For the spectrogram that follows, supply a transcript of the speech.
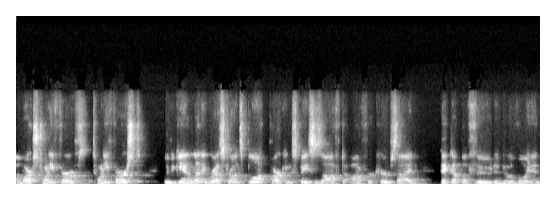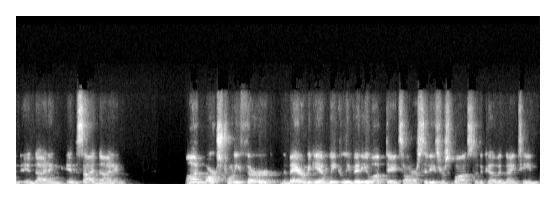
On March 21st, 21st we began letting restaurants block parking spaces off to offer curbside pickup of food and to avoid in, in dining, inside dining. On March 23rd, the mayor began weekly video updates on our city's response to the COVID 19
